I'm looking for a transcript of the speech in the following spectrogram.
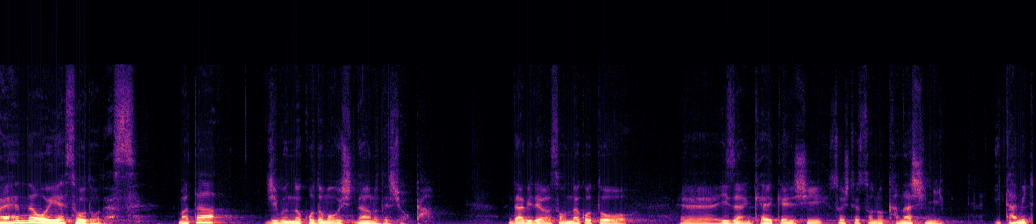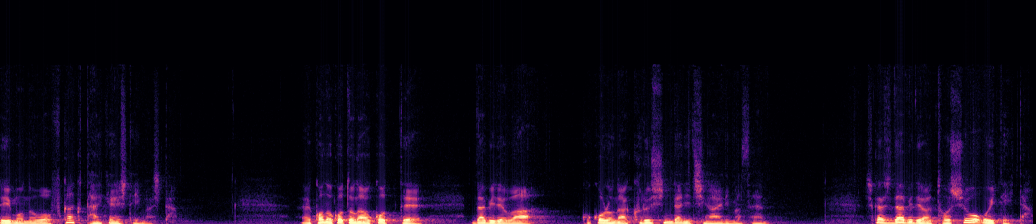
大変なお家騒動です。また自分の子供を失うのでしょうか。ダビデはそんなことを、えー、以前経験しそしてその悲しみ痛みというものを深く体験していました。このことが起こってダビデは心が苦しんだに違いありません。しかしダビデは年を置いていた。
